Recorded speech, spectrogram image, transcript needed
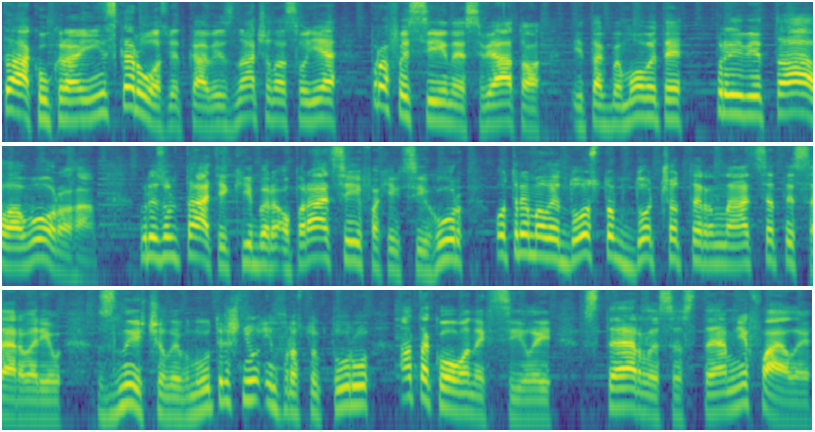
Так, українська розвідка відзначила своє професійне свято і, так би мовити, привітала ворога. В результаті кібероперації фахівці ГУР отримали доступ до 14 серверів, знищили внутрішню інфраструктуру атакованих цілей, стерли системні файли,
